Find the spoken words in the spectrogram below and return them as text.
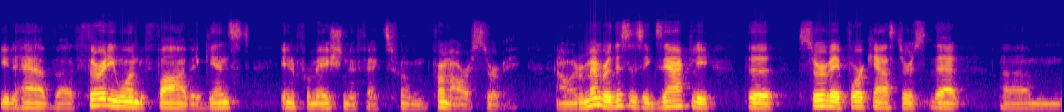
you'd have uh, 31 to 5 against information effects from, from our survey. Now remember, this is exactly the survey forecasters that um,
